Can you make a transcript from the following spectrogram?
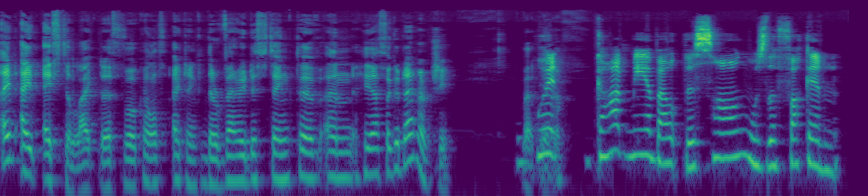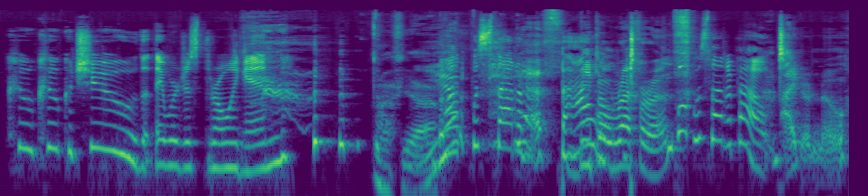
I, I I still like those vocals. I think they're very distinctive, and he has a good energy. But you What know. got me about this song was the fucking coo coo choo that they were just throwing in. Oh, yeah. What was that yes, about? Beatle reference. What was that about? I don't know.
